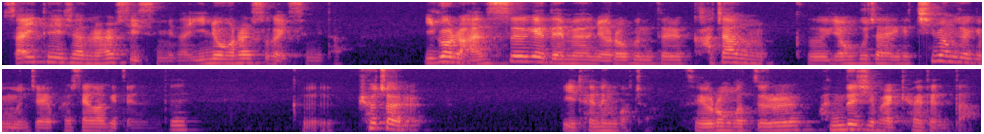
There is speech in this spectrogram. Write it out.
사이테이션을 할 수 있습니다. 인용을 할 수가 있습니다. 이걸 안 쓰게 되면 여러분들 가장 그 연구자에게 치명적인 문제가 발생하게 되는데 그 표절이 되는 거죠. 그래서 이런 것들을 반드시 밝혀야 된다.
